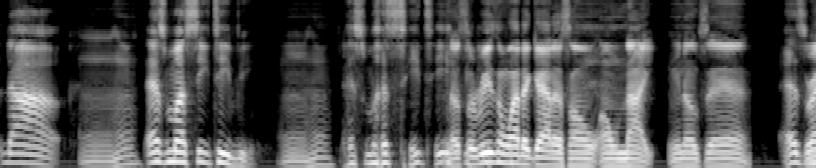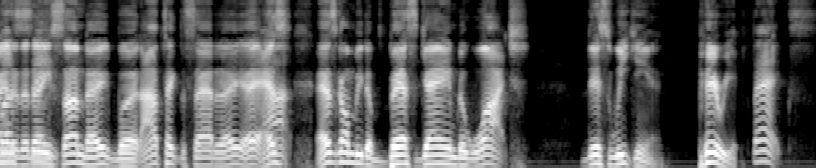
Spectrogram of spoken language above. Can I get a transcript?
I'm. Nah, Mm-hmm. that's must see TV. Mm-hmm. That's must see TV. That's the reason why they got us on on night. You know what I'm saying? That's Granted, it ain't. Sunday, but I'll take the Saturday. Hey, That's I- that's gonna be the best game to watch this weekend. Period. Facts,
